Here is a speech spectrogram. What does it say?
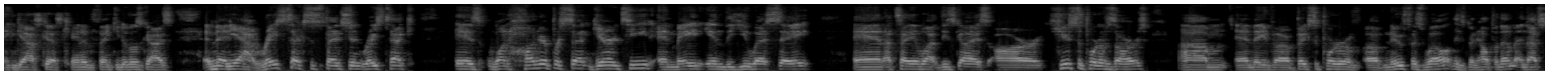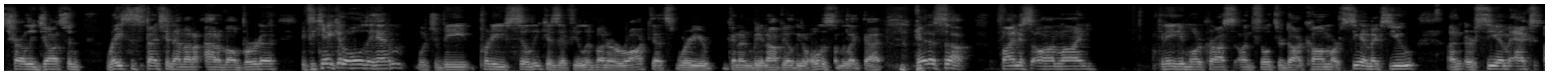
and Gas Gas Canada. Thank you to those guys. And then yeah, Race Tech suspension. Race Tech is 100% guaranteed and made in the USA. And I tell you what, these guys are huge supporters of ours. Um, and they've a big supporter of, of Noof as well. He's been helping them, and that's Charlie Johnson, race suspension out of, out of Alberta. If you can't get a hold of him, which would be pretty silly because if you live under a rock, that's where you're going to be not be able to get a hold of somebody like that. Hit us up. Find us online. Canadian Motocross Unfiltered.com or CMXU or CMX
